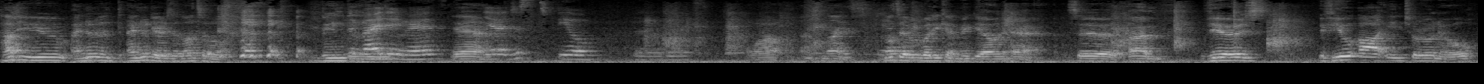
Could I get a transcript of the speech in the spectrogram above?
How do you? I know. I know there is a lot of doing the dividing, right? Yeah. Yeah, just feel. and then do it. Wow, that's nice. Yeah. Not everybody can make their own hair. So, um, viewers, if you are in Toronto,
